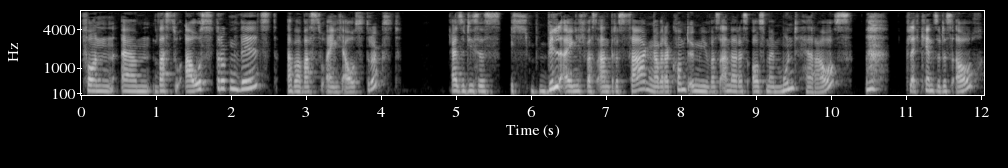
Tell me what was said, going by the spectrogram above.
von, ähm, was du ausdrücken willst, aber was du eigentlich ausdrückst. Also dieses, ich will eigentlich was anderes sagen, aber da kommt irgendwie was anderes aus meinem Mund heraus. Vielleicht kennst du das auch.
